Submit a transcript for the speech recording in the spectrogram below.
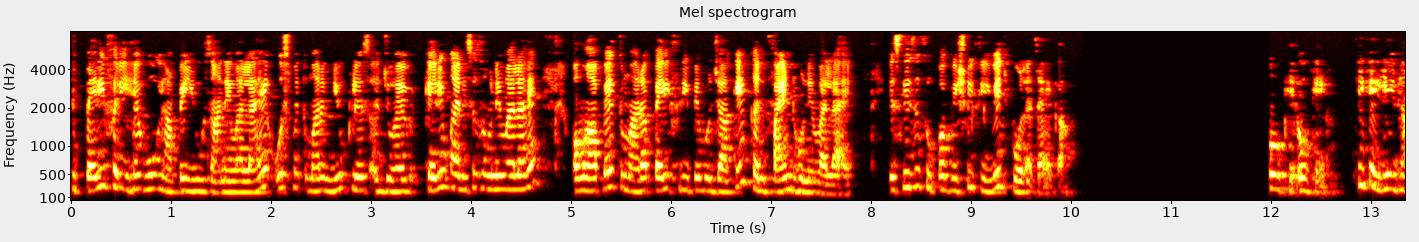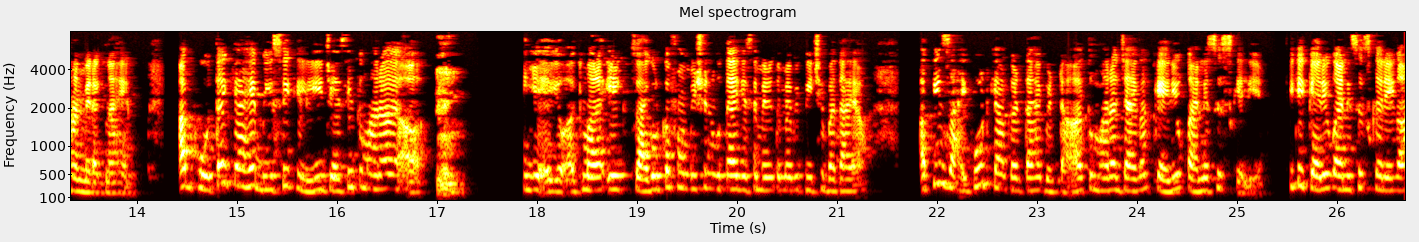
जो पेरीफ्री है, वो यहाँ पे यूज़ आने वाला है। उसमें तुम्हारा न्यूक्लियस जो है कैरियोकाइनेसिस होने वाला है, और वहाँ पे तुम्हारा पेरीफ्री पे वो जाके कन्फाइंड होने वाला है। इसलिए इसे सुपरफिशियल क्लीवेज बोला जाएगा। ओके ओके ठीक है, ये ध्यान में रखना है। अब होता क्या है बेसिकली जैसे तुम्हारा ये तुम्हारा एक जाइगोट का फॉर्मेशन होता है, जैसे मैंने तुम्हें अभी पीछे बताया। अभी जाइगोट क्या करता है बेटा? तुम्हारा जाएगा कैरियोकाइनेसिस के लिए। ठीक है कैरियोकाइनेसिस करेगा।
